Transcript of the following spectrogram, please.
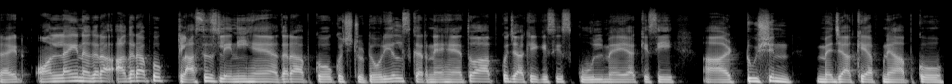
राइट right? ऑनलाइन अगर अगर आपको क्लासेस लेनी है, अगर आपको कुछ ट्यूटोरियल्स करने हैं तो आपको जाके किसी स्कूल में या किसी ट्यूशन में जाके अपने आप को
